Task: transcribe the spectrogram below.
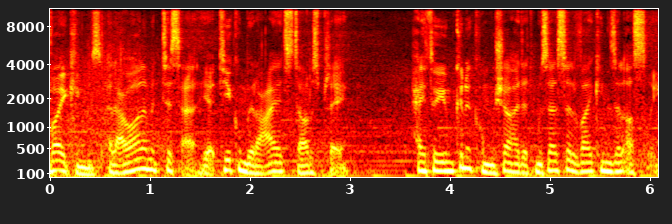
Vikings العوالم التسعة يأتيكم برعاية StarzPlay حيث يمكنكم مشاهدة مسلسل Vikings الأصلي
